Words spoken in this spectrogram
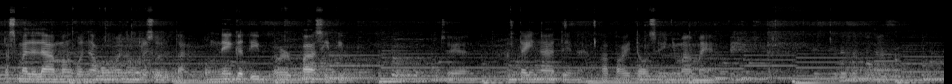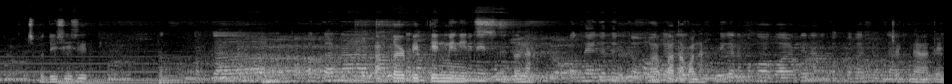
Tapos malalaman ko na kung anong resulta. Kung negative or positive. So yan. Antayin natin. Ha. Papakita ko sa inyo mamaya. So this is it. Pagka, pagka na... After 15 minutes, ito na. Pag negative ka, ako na. Hindi ka na makakuha-quarantine na pagbakasyon ka. Check natin.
